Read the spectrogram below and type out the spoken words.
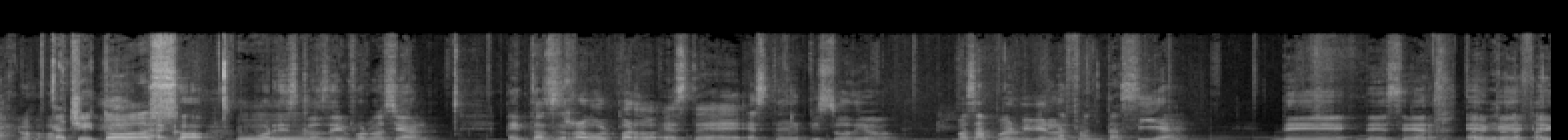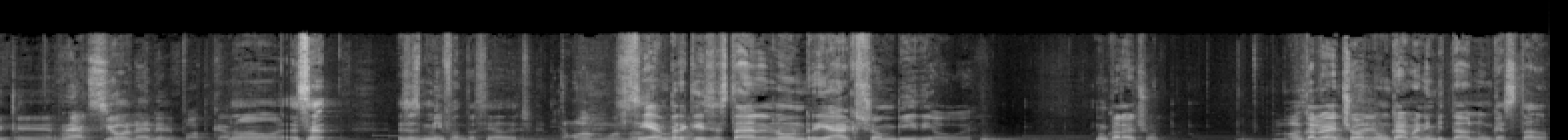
Cachitos. Mm. mordiscos de información. Entonces, Raúl Pardo, este, este episodio vas a poder vivir la fantasía de, de ser el que, el reacciona en el podcast. No, ese, Esa es mi fantasía, de hecho. Todo el mundo. Siempre quise estar en un reaction video, güey. Nunca lo he hecho. Nunca lo he hecho, nunca me han invitado, nunca he estado.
